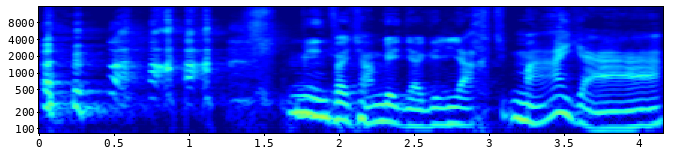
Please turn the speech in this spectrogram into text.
Mensch, was haben wir ja gelacht? Maya.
